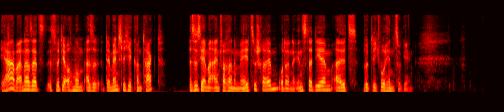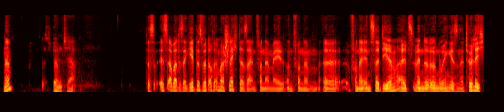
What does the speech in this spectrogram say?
Ja, aber andererseits, es wird ja auch, also der menschliche Kontakt, es ist ja immer einfacher, eine Mail zu schreiben oder eine Insta-DM, als wirklich wohin zu gehen. Ne? Das stimmt, ja. Das ist aber, das Ergebnis wird auch immer schlechter sein von der Mail und von einem, äh, von der Insta-DM, als wenn du irgendwo hingehst. Und natürlich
